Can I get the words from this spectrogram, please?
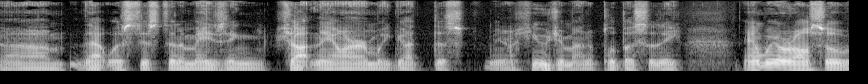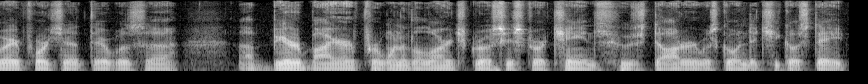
Um, that was just an amazing shot in the arm. We got this you know, huge amount of publicity. And we were also very fortunate there was a, a beer buyer for one of the large grocery store chains whose daughter was going to Chico State.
